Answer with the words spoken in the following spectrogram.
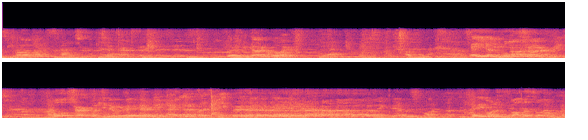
this You do a problem. Spanish cooking? Check I'm saying that it is. We gotta go. Yeah. Oh, from Mexico. Hey, you bull shark. Bull shark, what you doing here? You must make- Hey, you wanna smell this one? Oh,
